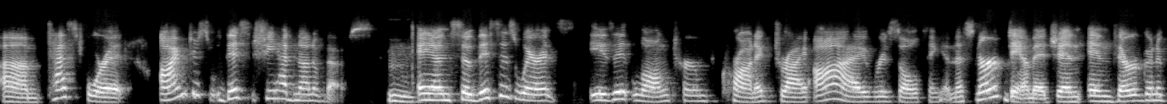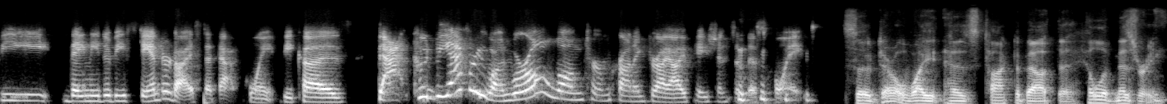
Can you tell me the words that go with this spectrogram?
um, test for it. I'm just, this, she had none of those. Mm-hmm. And so this is where it's, is it long-term chronic dry eye resulting in this nerve damage and and they're going to be they need to be standardized at that point because that could be everyone. We're all long term chronic dry eye patients at this point. So, Darrell White has talked about the hill of misery.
